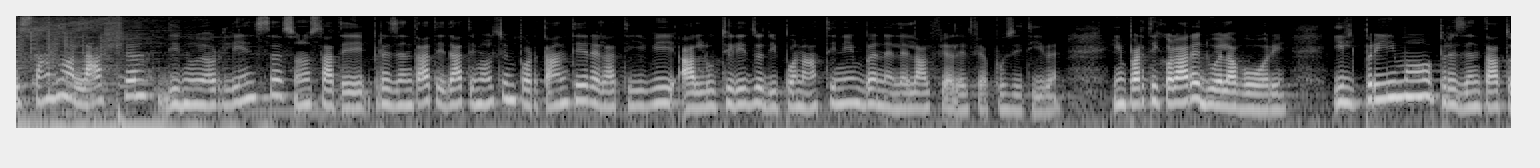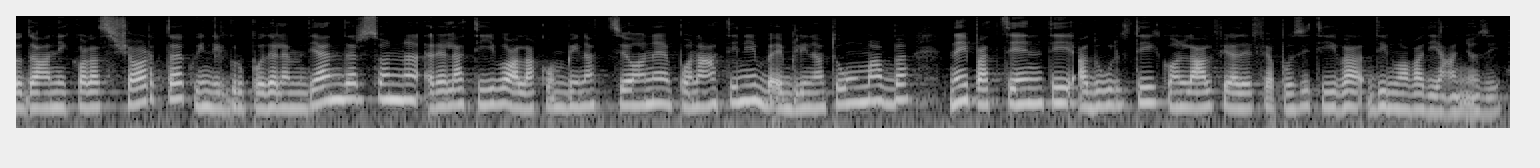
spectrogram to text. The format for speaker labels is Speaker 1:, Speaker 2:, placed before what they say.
Speaker 1: Quest'anno all'ASH di New Orleans sono stati presentati dati molto importanti relativi all'utilizzo di ponatinib nelle LAL Philadelphia positive, in particolare due lavori. Il primo presentato da Nicholas Short, quindi il gruppo dell'MD Anderson, relativo alla combinazione ponatinib e blinatumab nei pazienti adulti con LAL Philadelphia positiva di nuova diagnosi.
